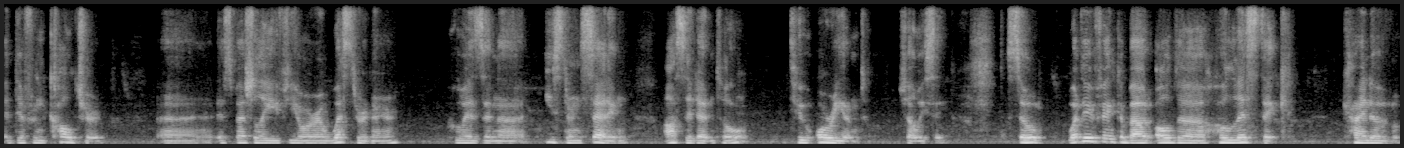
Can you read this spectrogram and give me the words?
a different culture, uh, especially if you're a Westerner who is in an Eastern setting, Occidental, to orient, shall we say. So, what do you think about all the holistic kind of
